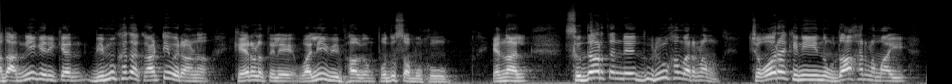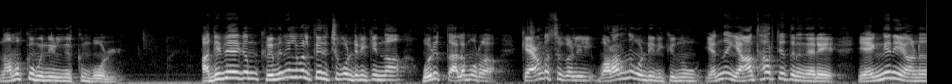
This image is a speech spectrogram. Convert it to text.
അത് അംഗീകരിക്കാൻ വിമുഖത കാട്ടിയവരാണ് കേരളത്തിലെ വലിയ വിഭാഗം പൊതുസമൂഹവും. എന്നാൽ സിദ്ധാർത്ഥന്റെ ദുരൂഹമരണം ചോര കിനിയുന്ന ഉദാഹരണമായി നമുക്ക് മുന്നിൽ നിൽക്കുമ്പോൾ അതിവേഗം ക്രിമിനൽ വൽക്കരിച്ചു കൊണ്ടിരിക്കുന്ന ഒരു തലമുറ ക്യാമ്പസുകളിൽ വളർന്നുകൊണ്ടിരിക്കുന്നു എന്ന യാഥാർത്ഥ്യത്തിന് നേരെ എങ്ങനെയാണ്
